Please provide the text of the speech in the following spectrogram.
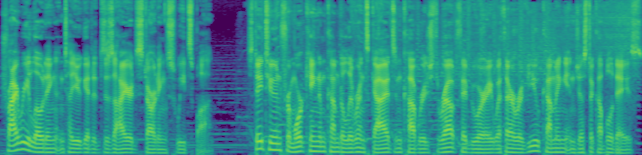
try reloading until you get a desired starting sweet spot. Stay tuned for more Kingdom Come Deliverance guides and coverage throughout February with our review coming in just a couple of days.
